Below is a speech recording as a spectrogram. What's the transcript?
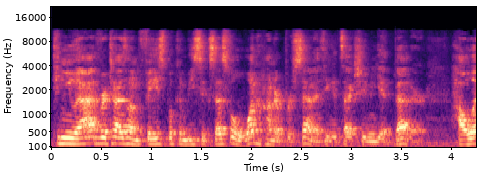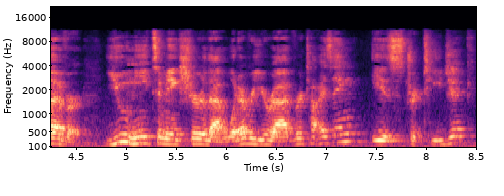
can you advertise on Facebook and be successful? 100%. I think it's actually going to get better. However, you need to make sure that whatever you're advertising is strategic,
